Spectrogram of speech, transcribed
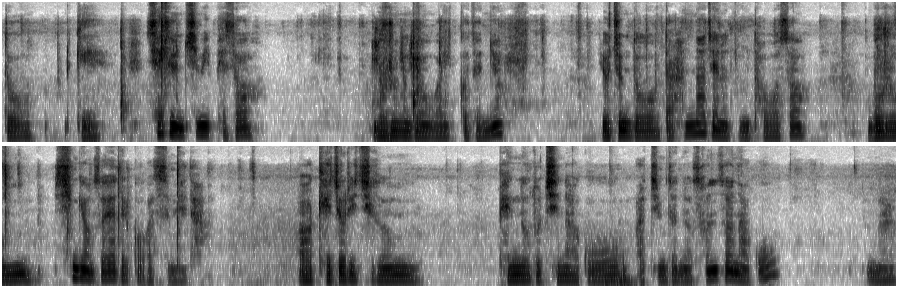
또 이렇게 세균 침입해서 무르는 경우가 있거든요. 요즘도 딱 한낮에는 좀 더워서 물음 신경 써야 될 것 같습니다. 아, 계절이 지금 백로도 지나고 아침 저녁 선선하고 정말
